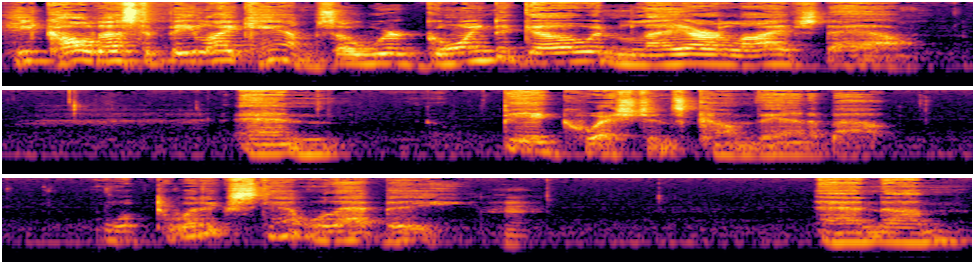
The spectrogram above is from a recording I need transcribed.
He called us to be like him, so we're going to go and lay our lives down. And big questions come then about well, to what extent will that be? Hmm. And um,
